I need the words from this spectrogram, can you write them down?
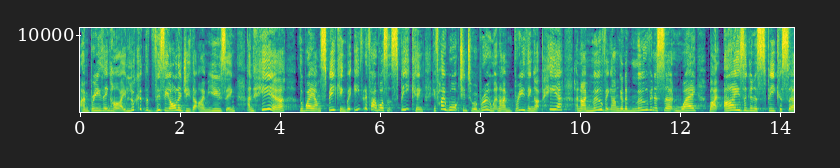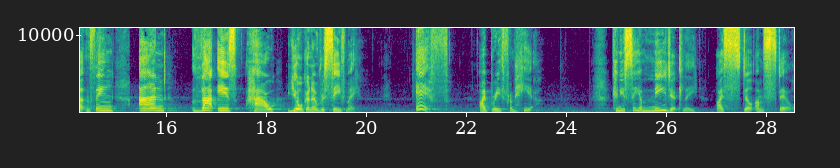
I'm breathing high. Look at the physiology that I'm using and hear the way I'm speaking. But even if I wasn't speaking, if I walked into a room and I'm breathing up here and I'm moving, I'm going to move in a certain way. My eyes are going to speak a certain thing. And that is how you're going to receive me. If I breathe from here, can you see immediately I still, I'm still.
